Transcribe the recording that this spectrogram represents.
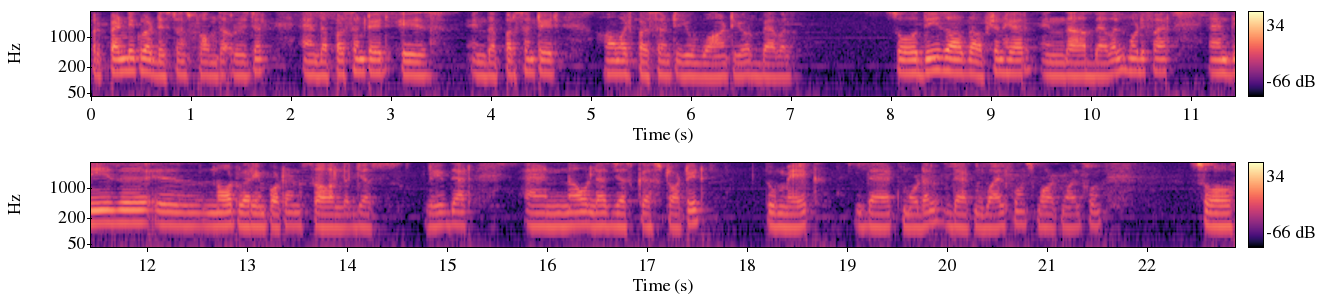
perpendicular distance from the original and the percentage is in the percentage how much percent you want your bevel. So these are the option here in the bevel modifier and these uh, is not very important so I'll just leave that. And now let's just get started to make that model that mobile phone smart mobile phone. So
